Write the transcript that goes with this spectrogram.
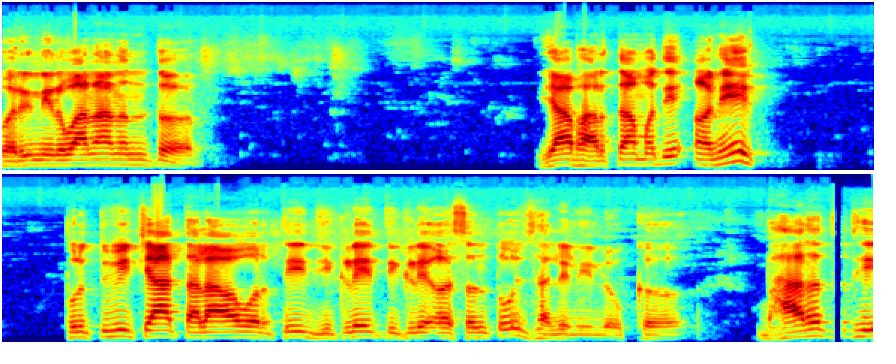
परिनिर्वाणानंतर या भारतामध्ये अनेक पृथ्वीच्या तलावावरती जिकडे तिकडे असंतोष झालेली लोक भारत ही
